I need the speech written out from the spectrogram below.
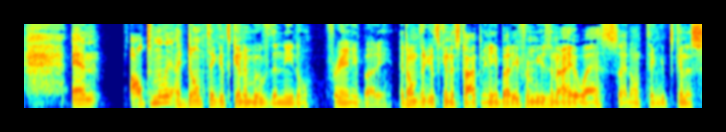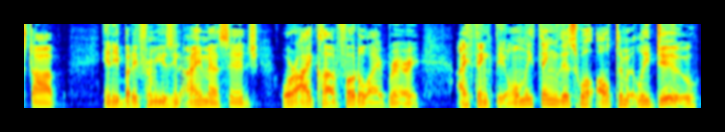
And ultimately, I don't think it's going to move the needle for anybody. I don't think it's going to stop anybody from using iOS. I don't think it's going to stop anybody from using iMessage or iCloud Photo Library. I think the only thing this will ultimately do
